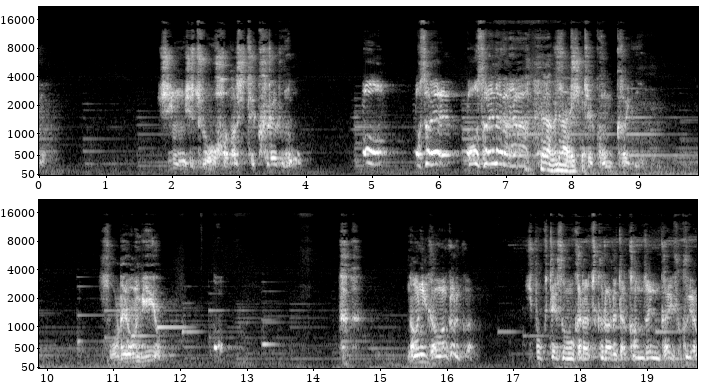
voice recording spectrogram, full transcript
後。真実を話してくれるの。お恐れ恐れながら。そして今回も。それを見よ。何かわかるか？ヒポクテソウから作られた完全回復薬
